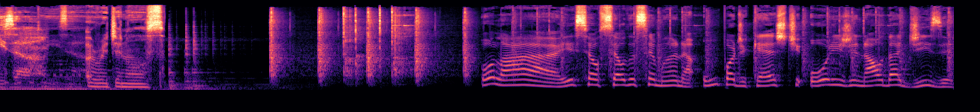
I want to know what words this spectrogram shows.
Deezer Originals. Olá, esse é o Céu da Semana, um podcast original da Deezer.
